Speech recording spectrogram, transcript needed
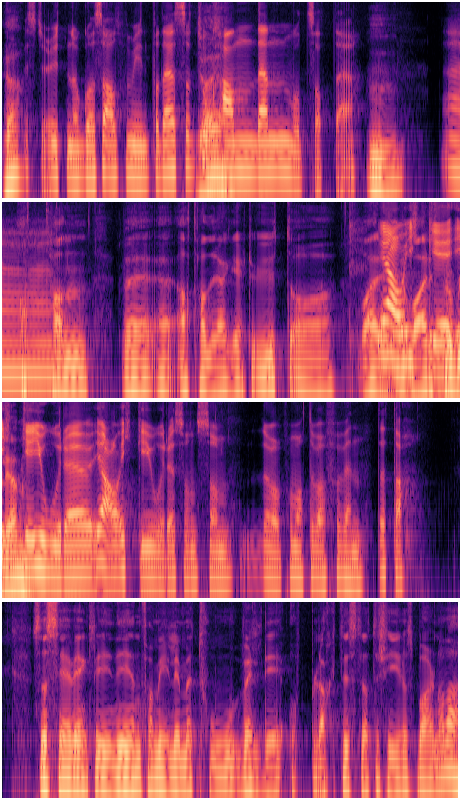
Ja. Hvis du, uten å gå så altfor mye inn på det, så tok Ja, ja. han den motsatte. Mm. Eh, At, han, eh, at han reagerte ut og var, ja, og var ikke, et problem. ikke gjorde, ja, og ikke gjorde sånn som det var, på en måte var forventet, da. Så ser vi egentlig inn i en familie med to veldig opplagte strategier hos barna. Da.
